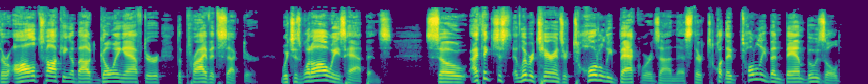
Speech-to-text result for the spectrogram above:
They're all talking about going after the private sector, which is what always happens. So I think just libertarians are totally backwards on this. They're to- they've totally been bamboozled,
